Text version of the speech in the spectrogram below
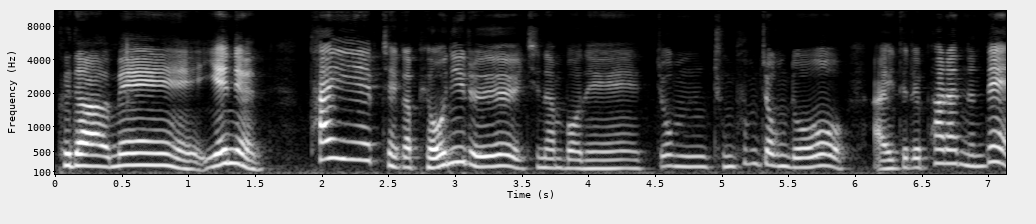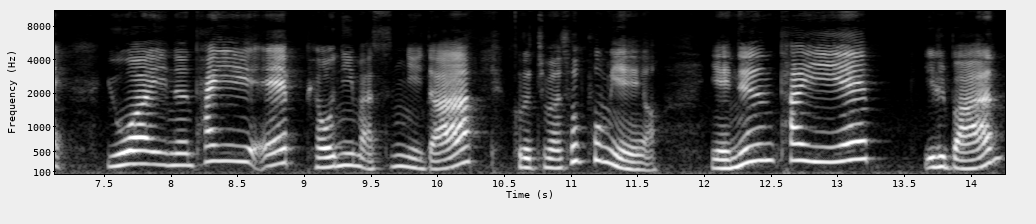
그 다음에 얘는 타이앱 제가 변이를 지난번에 좀 중품 정도 아이들을 팔았는데 요 아이는 타이앱 변이 맞습니다. 그렇지만 소품이에요. 얘는 타이앱 일반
